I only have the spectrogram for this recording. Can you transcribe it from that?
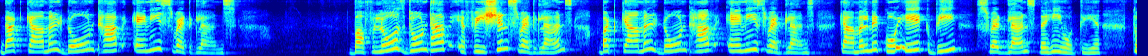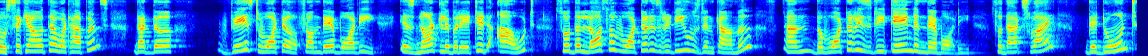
that camel don't have any sweat glands buffaloes don't have efficient sweat glands, but camel don't have any sweat glands. Camel में कोई एक भी स्वेट glands नहीं होती हैं। तो उससे क्या होता है? What happens that the waste water from their body is not liberated out so the loss of water is reduce in camel and the water is retained in their body so that's why they don't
